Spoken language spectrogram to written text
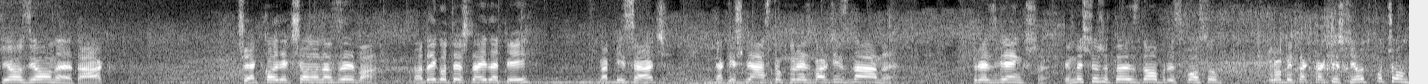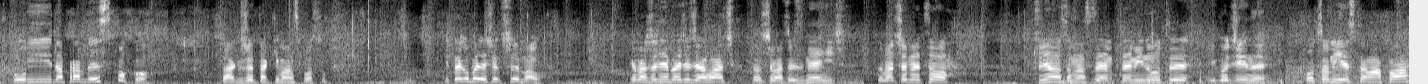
Fiozjone, tak? Czy jakkolwiek się ono nazywa. Dlatego też najlepiej napisać jakieś miasto, które jest bardziej znane, które jest większe. I myślę, że to jest dobry sposób. Robię tak praktycznie od początku i naprawdę jest spoko. Także taki mam sposób. I tego będę się trzymał. Chyba, że nie będzie działać, to trzeba coś zmienić. Zobaczymy, co przyniosą następne minuty i godziny. Po co mi jest ta mapa?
